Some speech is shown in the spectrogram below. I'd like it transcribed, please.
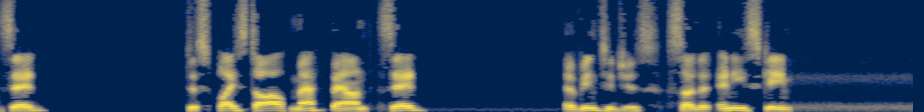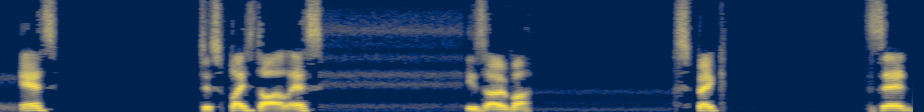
Z display style math bound Z of integers, so that any scheme S display style S is over. Spec Z.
